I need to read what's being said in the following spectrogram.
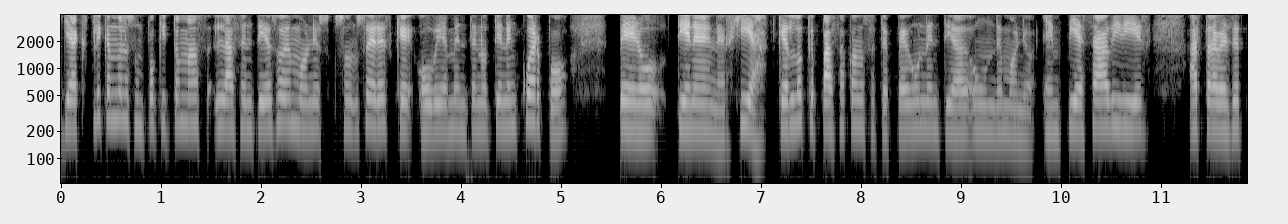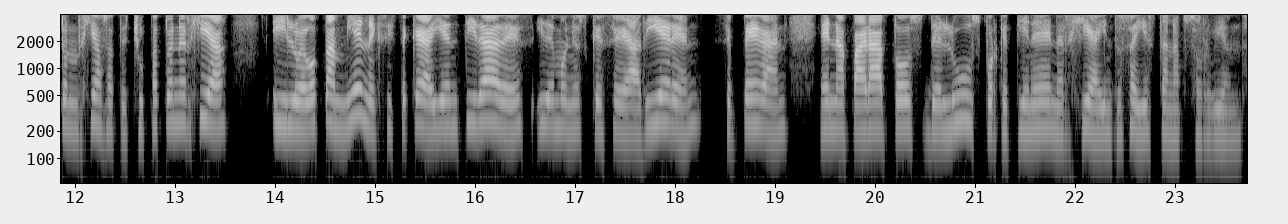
ya explicándoles un poquito más, las entidades o demonios son seres que obviamente no tienen cuerpo, pero tienen energía. ¿Qué es lo que pasa cuando se te pega una entidad o un demonio? Empieza a vivir a través de tu energía, o sea, te chupa tu energía y luego también existe que hay entidades y demonios que se adhieren, se pegan en aparatos de luz porque tienen energía y entonces ahí están absorbiendo.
